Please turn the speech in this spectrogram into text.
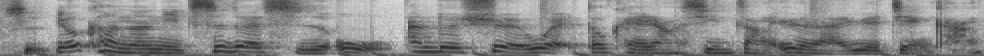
是有可能你吃对食物、按对穴位，都可以让心脏越来越健康。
